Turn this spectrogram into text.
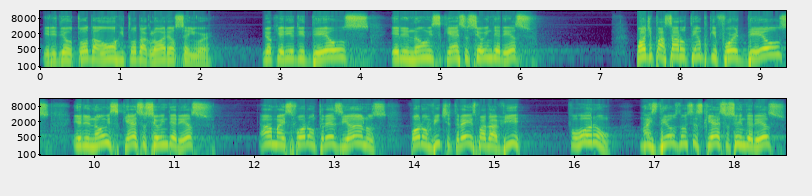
ele deu toda a honra e toda a glória ao Senhor. Meu querido, e Deus, ele não esquece o seu endereço. Pode passar o tempo que for, Deus, ele não esquece o seu endereço. Ah, mas foram 13 anos, foram 23 para Davi. Foram, mas Deus não se esquece o seu endereço.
